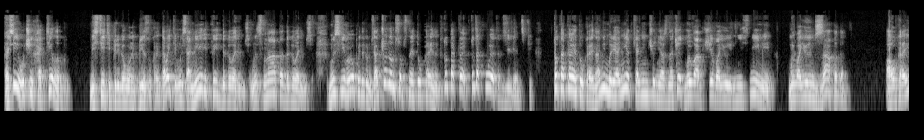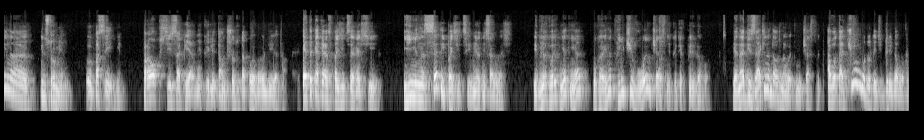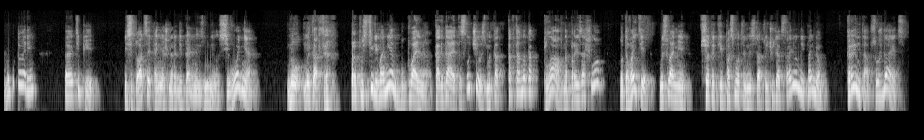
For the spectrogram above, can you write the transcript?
Россия очень хотела бы вести эти переговоры без Украины. Давайте мы с Америкой договоримся, мы с НАТО договоримся, мы с Европой договоримся. А что нам, собственно, эта Украина? Кто, такая, кто такой этот Зеленский? Кто такая эта Украина? Они марионетки, они ничего не означают. Мы вообще воюем не с ними, мы воюем с Западом. А Украина – инструмент, э, последний, прокси соперник или там что-то такое вроде этого. Это как раз позиция России. И именно с этой позиции мир не согласен. И мир говорит, нет-нет, Украина ключевой участник этих переговоров. И она обязательно должна в этом участвовать. А вот о чем будут эти переговоры, мы поговорим э, теперь. И ситуация, конечно, радикально изменилась. Сегодня, ну, мы как-то пропустили момент буквально, когда это случилось. Мы как- как-то оно так плавно произошло. Но давайте мы с вами все-таки посмотрим на ситуацию чуть отстраненно и поймем. Крым-то обсуждается.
